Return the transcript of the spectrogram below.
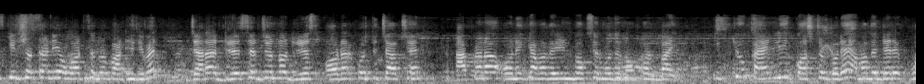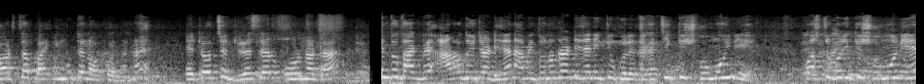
স্ক্রিনশটটা নিয়ে হোয়াটসঅ্যাপে পাঠিয়ে দিবেন। যারা ড্রেসের জন্য ড্রেস অর্ডার করতে চাচ্ছেন আপনারা অনেকে আমাদের ইনবক্সের মধ্যে নকল ভাই, একটু কাইন্ডলি কষ্ট করে আমাদের ডাইরেক্ট হোয়াটসঅ্যাপ বা ইমুতে নক করবেন হ্যাঁ? এটা হচ্ছে ড্রেসের ওড়নাটা। কিন্তু থাকবে আরও দুইটা ডিজাইন আমি দুটা ডিজাইন একটু খুলে দেখাচ্ছি, একটু সময় নিয়ে। কষ্ট করে একটু সময় নিয়ে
